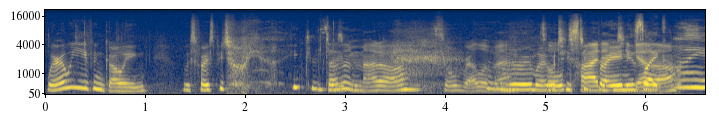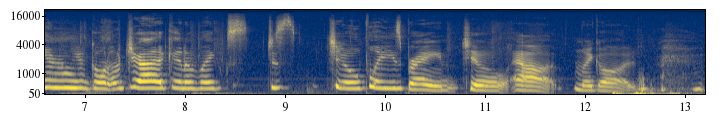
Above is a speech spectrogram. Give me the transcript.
Where are we even going? We're supposed to be talking. It doesn't matter. It's all relevant. No, my it's all autistic tied in brain is like, together. "Mm, you've gone off track, and I'm like, "S- just chill, please, brain, chill out. My God.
